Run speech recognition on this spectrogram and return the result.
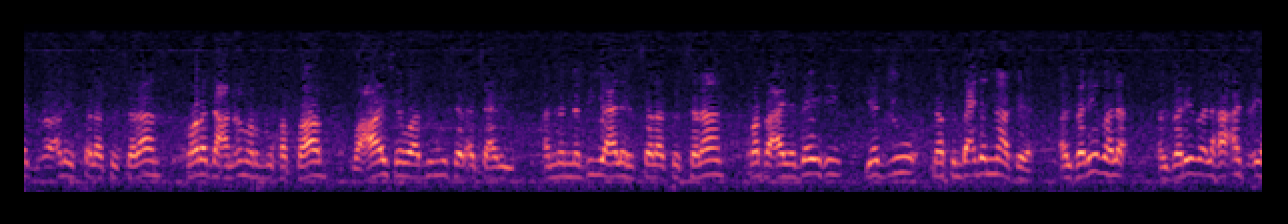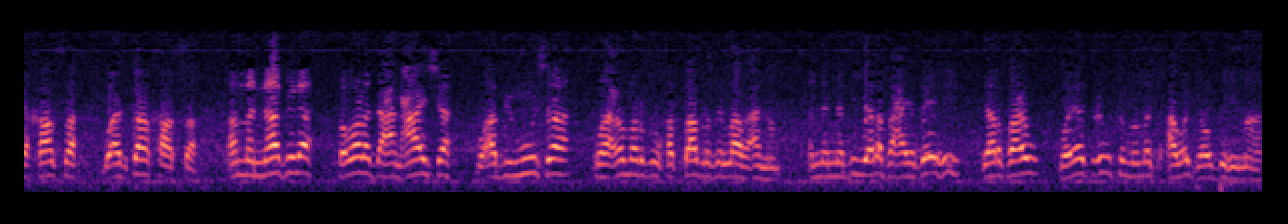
يدعو عليه الصلاة والسلام ورد عن عمر بن الخطاب وعائشة وأبي موسى الأشعري أن النبي عليه الصلاة والسلام رفع يديه يدعو لكن بعد النافلة. الفريضة لا. الفريضة لها أدعية خاصة وأذكار خاصة. أما النافلة فورد عن عائشة وأبي موسى وعمر بن الخطاب رضي الله عنهم أن النبي رفع يديه يرفع ويدعو ثم مسح وجهه بهما.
